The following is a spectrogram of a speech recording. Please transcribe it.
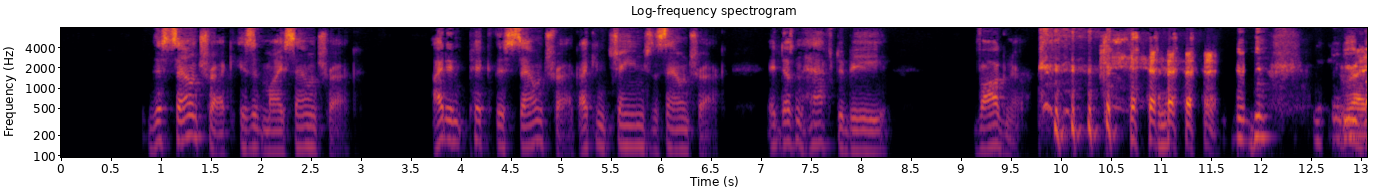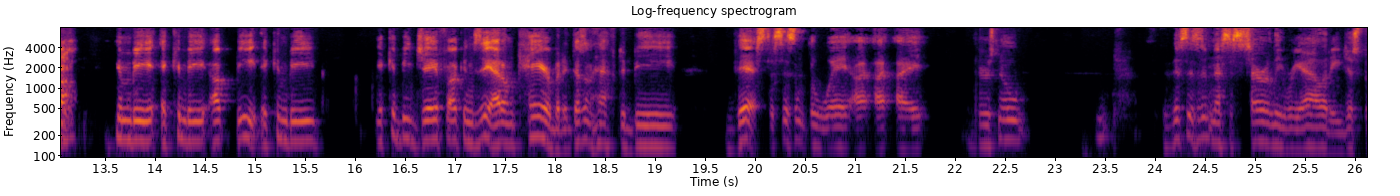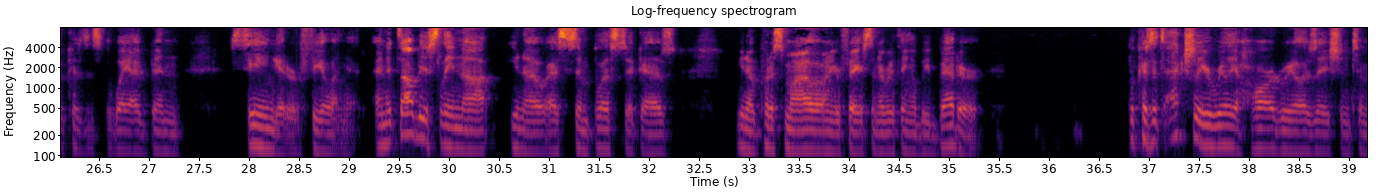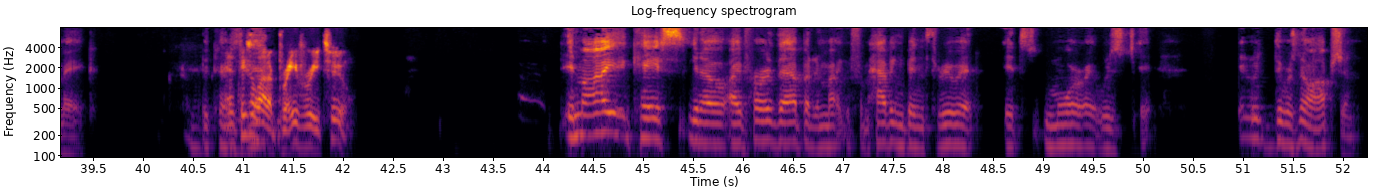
This soundtrack isn't my soundtrack. I didn't pick this soundtrack. I can change the soundtrack. It doesn't have to be wagner. It, can be, right. it can be it can be upbeat. It can be it could be J fucking Z. I don't care, but it doesn't have to be this. This isn't the way I, I, I there's no this isn't necessarily reality just because it's the way I've been seeing it or feeling it. And it's obviously not, you know, as simplistic as, you know, put a smile on your face and everything will be better. Because it's actually a really hard realization to make. Because and it takes a lot of bravery too in my case, you know, I've heard that, but in my from having been through it, it's more. It was, it, it was there was no option.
